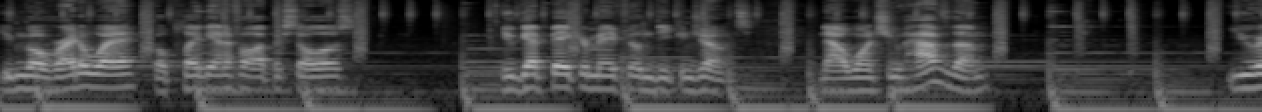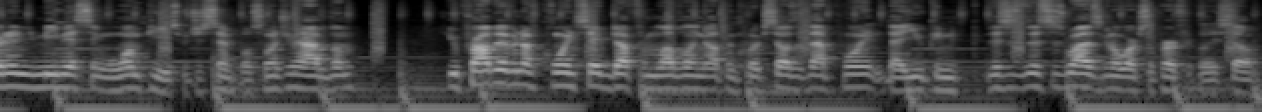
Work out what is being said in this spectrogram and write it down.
you can go right away, go play the NFL Epic Solos. You get Baker Mayfield and Deacon Jones. Now, once you have them, you're to be missing one piece, which is simple. So once you have them, you probably have enough coins saved up from leveling up and quick sales at that point that you can. This is this is why it's to work so perfectly. So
